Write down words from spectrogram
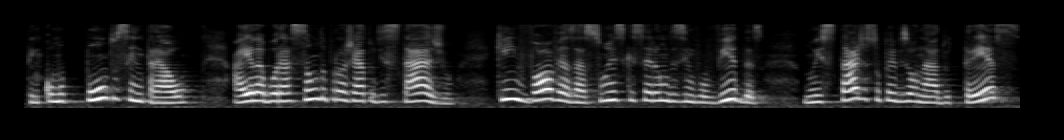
tem como ponto central a elaboração do projeto de estágio que envolve as ações que serão desenvolvidas no estágio supervisionado 3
